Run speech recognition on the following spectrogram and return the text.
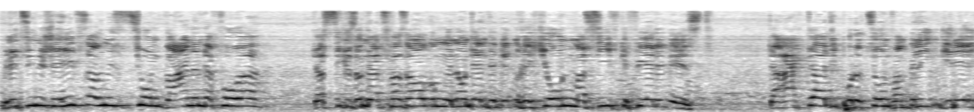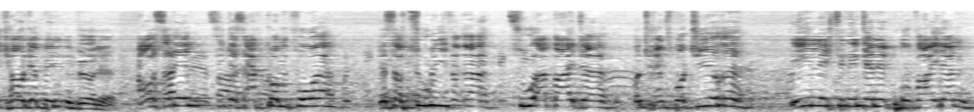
Medizinische Hilfsorganisationen warnen davor, dass die Gesundheitsversorgung in unterentwickelten Regionen massiv gefährdet ist, da ACTA die Produktion von billigen Generika unterbinden würde. Außerdem sieht das Abkommen vor, dass auch Zulieferer, Zuarbeiter und Transporteure ähnlich den Internetprovidern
